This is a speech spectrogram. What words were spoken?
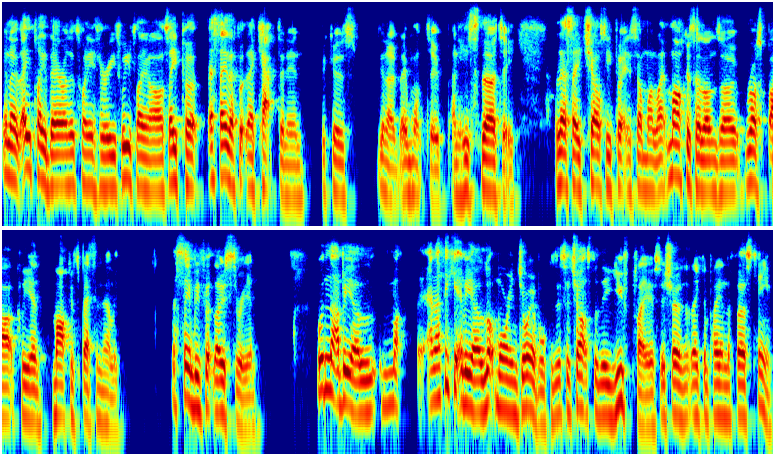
You know, they play their under 23s, we play ours. They put, let's say they put their captain in because you know they want to, and he's 30. And let's say Chelsea put in someone like Marcos Alonso, Ross Barkley, and Marcus Bettinelli. Let's say we put those three in. Wouldn't that be a? And I think it'd be a lot more enjoyable because it's a chance for the youth players to show that they can play in the first team.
